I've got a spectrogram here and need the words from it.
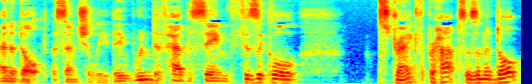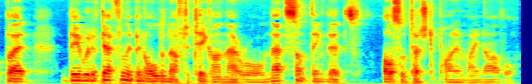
an adult, essentially. They wouldn't have had the same physical strength, perhaps, as an adult, but they would have definitely been old enough to take on that role, and that's something that's also touched upon in my novel.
